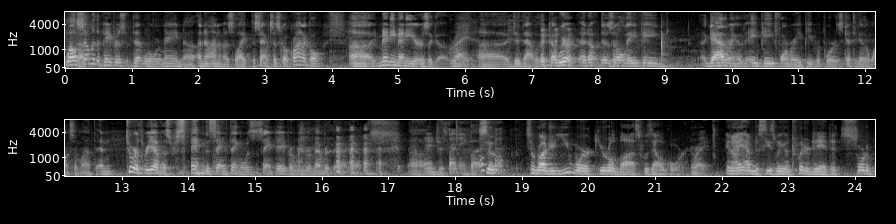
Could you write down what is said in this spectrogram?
Well, some of the papers that will remain uh, anonymous, like the San Francisco Chronicle, uh, many many years ago, Right. uh, did that. With a, co- we're I know there's an old AP a gathering of AP former AP reporters get together once a month, and two or three of us were saying the same thing. It was the same paper. We remembered that. You know? Uh, Interesting. But So, so Roger, you work. Your old boss was Al Gore, Right. And I happened to see something on Twitter today that sort of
